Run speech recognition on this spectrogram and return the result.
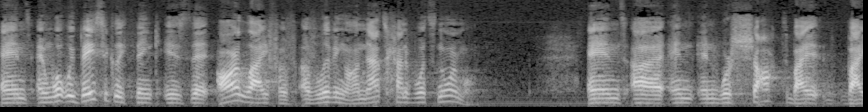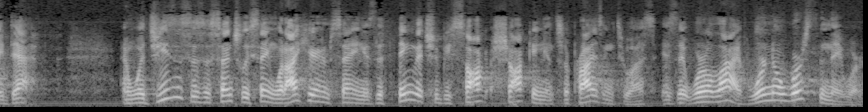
And, and what we basically think is that our life of, of living on, that's kind of what's normal. And, uh, and, and we're shocked by, by death. And what Jesus is essentially saying, what I hear him saying, is the thing that should be so- shocking and surprising to us is that we're alive. We're no worse than they were.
